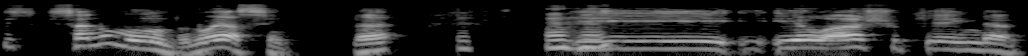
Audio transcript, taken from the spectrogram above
está no mundo, não é assim, né? Uhum. E, e, eu acho que ainda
